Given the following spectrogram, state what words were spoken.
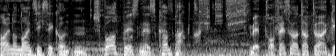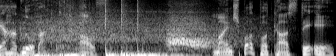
99 Sekunden Sportbusiness kompakt mit Professor Dr. Gerhard Nowak auf meinsportpodcast.de.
